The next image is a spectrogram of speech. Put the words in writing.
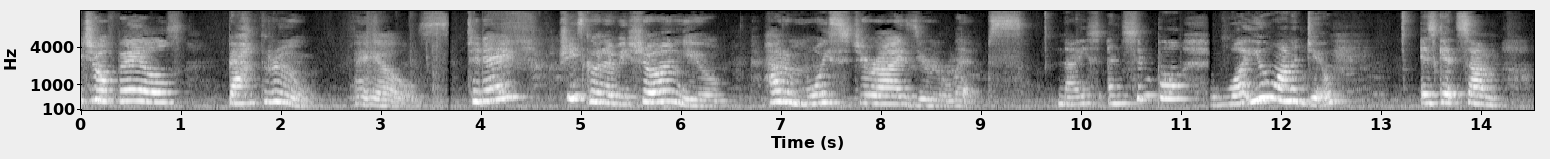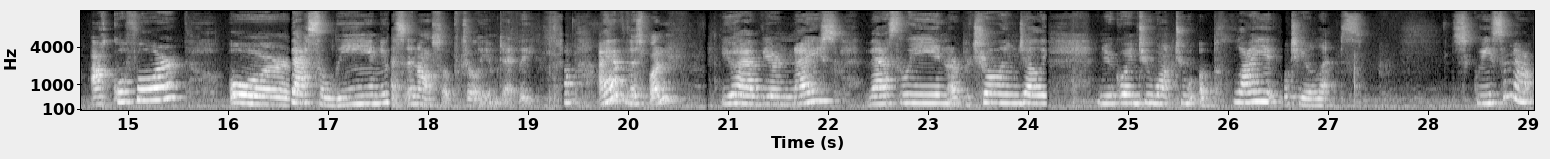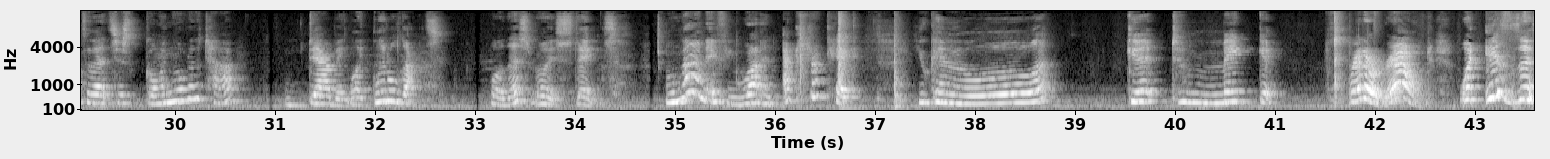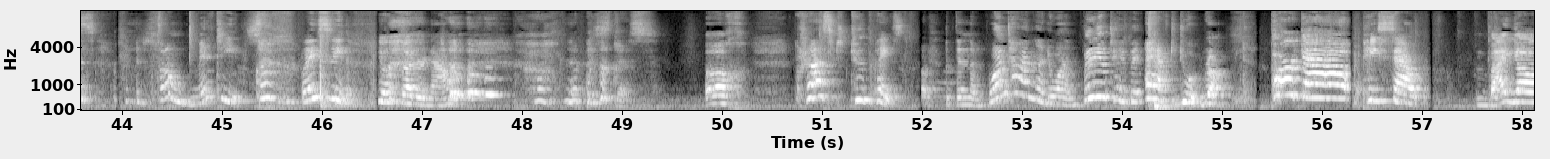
Rachel fails bathroom fails. Today, she's going to be showing you how to moisturize your lips. Nice and simple. What you want to do is get some Aquaphor or Vaseline and also petroleum jelly. I have this one. You have your nice Vaseline or petroleum jelly. And you're going to want to apply it to your lips. Squeeze them out so that's just going over the top, dabbing like little dots. Well, this really stings. And then if you want an extra kick, you can lick it to make it spread around. What is this? It's so minty. It's so spicy. Feels better now. what is this? Ugh. Crest toothpaste. But then the one time that I want to videotape it, I have to do it wrong. Park out. Peace out. Bye, y'all.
